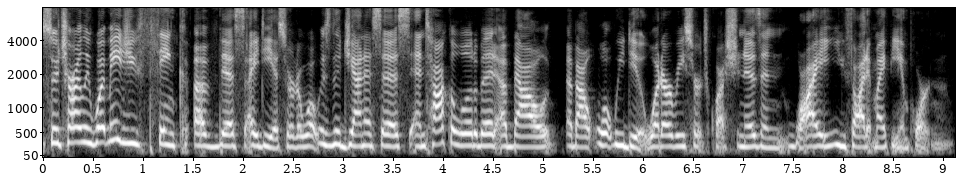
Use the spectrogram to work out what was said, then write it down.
So, Charlie, what made you think of this idea? Sort of, what was the genesis? And talk a little bit about about what we do, what our research question is, and why you thought it might be important.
